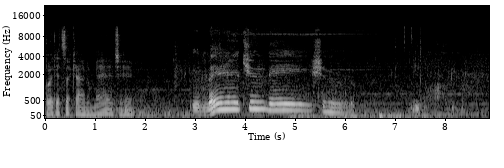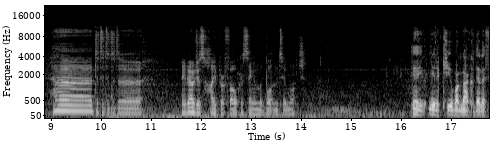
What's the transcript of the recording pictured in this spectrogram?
but it's a kind of magic. Imagination. Uh, duh, duh, duh. Maybe I'm just hyper focusing on the button too much. Yeah, you need a cube on that, because then it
